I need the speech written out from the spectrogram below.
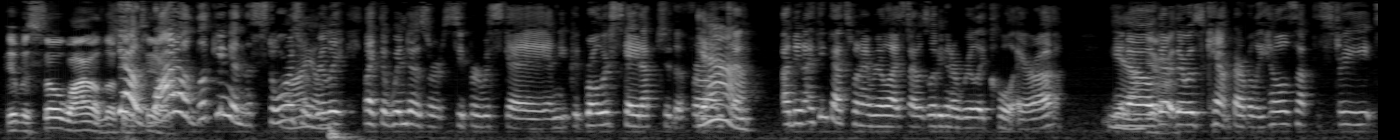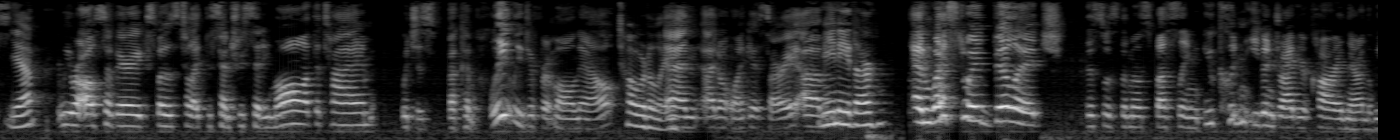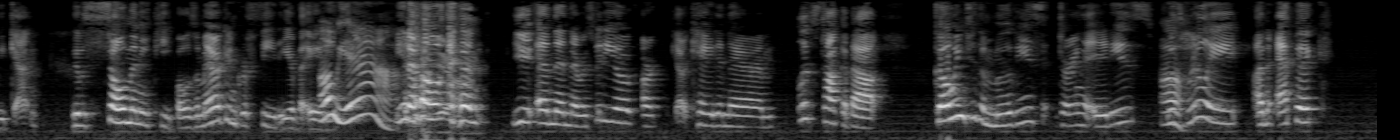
It was so wild looking yeah, too. wild looking, and the stores were really like the windows were super risque, and you could roller skate up to the front. Yeah. And I mean, I think that's when I realized I was living in a really cool era. You Yeah. know, Yeah. there there was Camp Beverly Hills up the street. Yep. We were also very exposed to like the Century City Mall at the time, which is a completely different mall now. Totally. And I don't like it, sorry. Um, Me neither. and Westwood Village, this was the most bustling. You couldn't even drive your car in there on the weekend. There was so many people. It was American graffiti of the 80s. Oh, yeah. You know, Yeah. and you and then there was video ar- arcade in there and let's talk about going to the movies during the 80s was Ugh. really an epic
